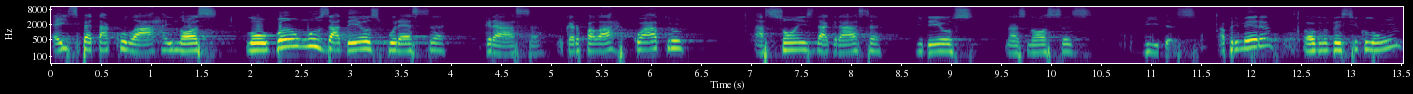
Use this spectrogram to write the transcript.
é espetacular e nós louvamos a Deus por essa graça. Eu quero falar quatro ações da graça de Deus nas nossas vidas. A primeira, logo no versículo 1,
